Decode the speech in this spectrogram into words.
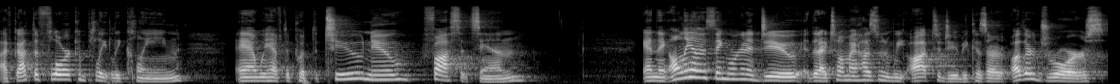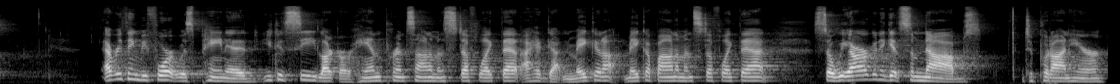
I've got the floor completely clean and we have to put the two new faucets in. And the only other thing we're gonna do that I told my husband we ought to do because our other drawers, everything before it was painted, you could see like our handprints on them and stuff like that. I had gotten makeup, makeup on them and stuff like that. So we are gonna get some knobs to put on here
